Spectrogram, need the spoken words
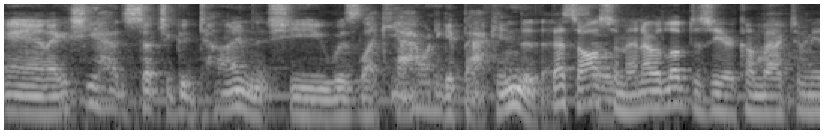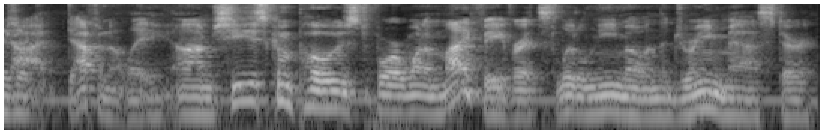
and I guess she had such a good time that she was like, "Yeah, I want to get back into this." That's So- awesome, man. I would love to see her come back to music. God, definitely. Um, she's composed for one of my favorites, Little Nemo and the Dream Master.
